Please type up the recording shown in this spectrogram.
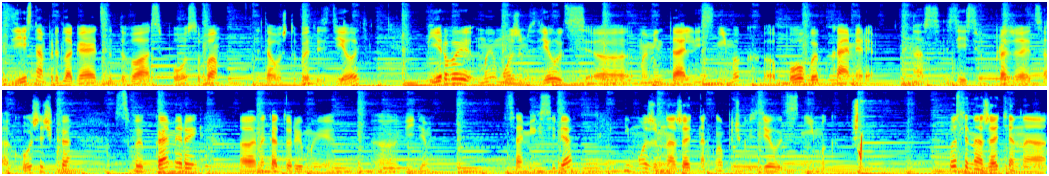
Здесь нам предлагается два способа для того, чтобы это сделать. Первый, мы можем сделать э, моментальный снимок э, по веб-камере. У нас здесь отображается окошечко с веб-камерой, э, на которой мы э, видим самих себя и можем нажать на кнопочку «Сделать снимок». После нажатия на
